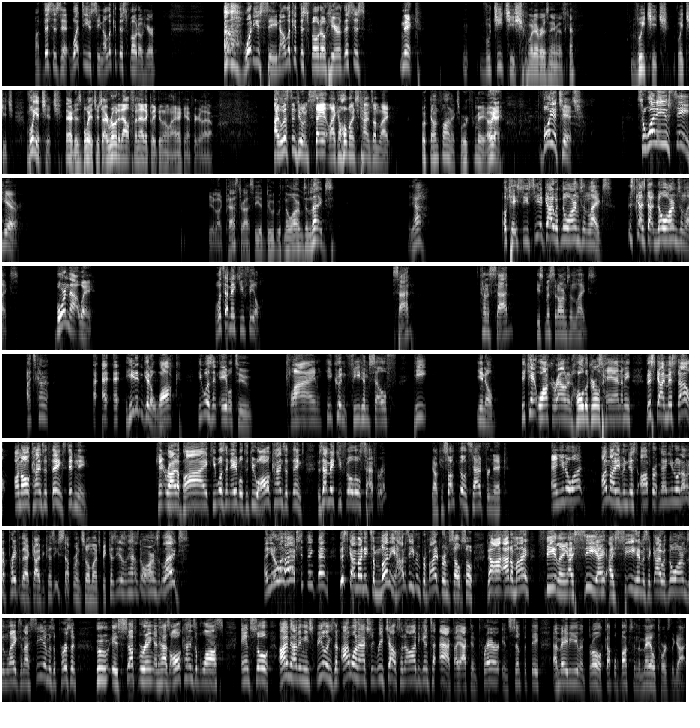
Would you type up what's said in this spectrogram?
This is it. What do you see? Now look at this photo here. what do you see? Now look at this photo here. This is Nick Vucic, whatever his name is, okay? Vujicic, Vujicic, Vujicic. There it is, Vujicic. I wrote it out phonetically because I'm like, I can't figure that out. I listened to him say it like a whole bunch of times. I'm like, hooked on phonics, worked for me. Okay. Vujicic. So what do you see here? You're like, Pastor, I see a dude with no arms and legs. Yeah. Okay, so you see a guy with no arms and legs. This guy's got no arms and legs. Born that way. What's that make you feel? Sad? It's kind of sad. He's missing arms and legs. That's kind of, he didn't get a walk. He wasn't able to climb. He couldn't feed himself. He, you know, he can't walk around and hold a girl's hand. I mean, this guy missed out on all kinds of things, didn't he? Can't ride a bike. He wasn't able to do all kinds of things. Does that make you feel a little sad for him? Yeah, okay, so I'm feeling sad for Nick. And you know what? I might even just offer it, man, you know what? I'm going to pray for that guy because he's suffering so much because he doesn't have no arms and legs. And you know what? I actually think, man, this guy might need some money. How does he even provide for himself? So now, out of my feeling, I see, I, I see him as a guy with no arms and legs, and I see him as a person who is suffering and has all kinds of loss. And so I'm having these feelings that I want to actually reach out. So now I begin to act. I act in prayer, in sympathy, and maybe even throw a couple bucks in the mail towards the guy.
